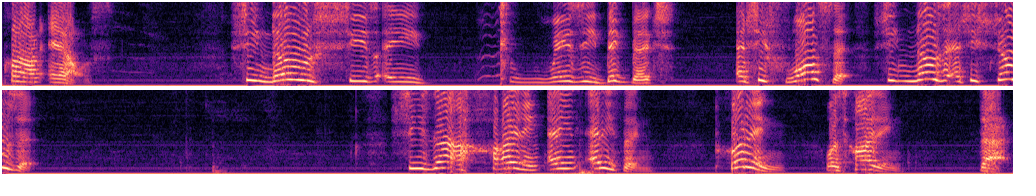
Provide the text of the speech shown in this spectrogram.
put on airs. She knows she's a crazy big bitch, and she flaunts it. She knows it, and she shows it. She's not hiding any anything. Pudding was hiding that.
